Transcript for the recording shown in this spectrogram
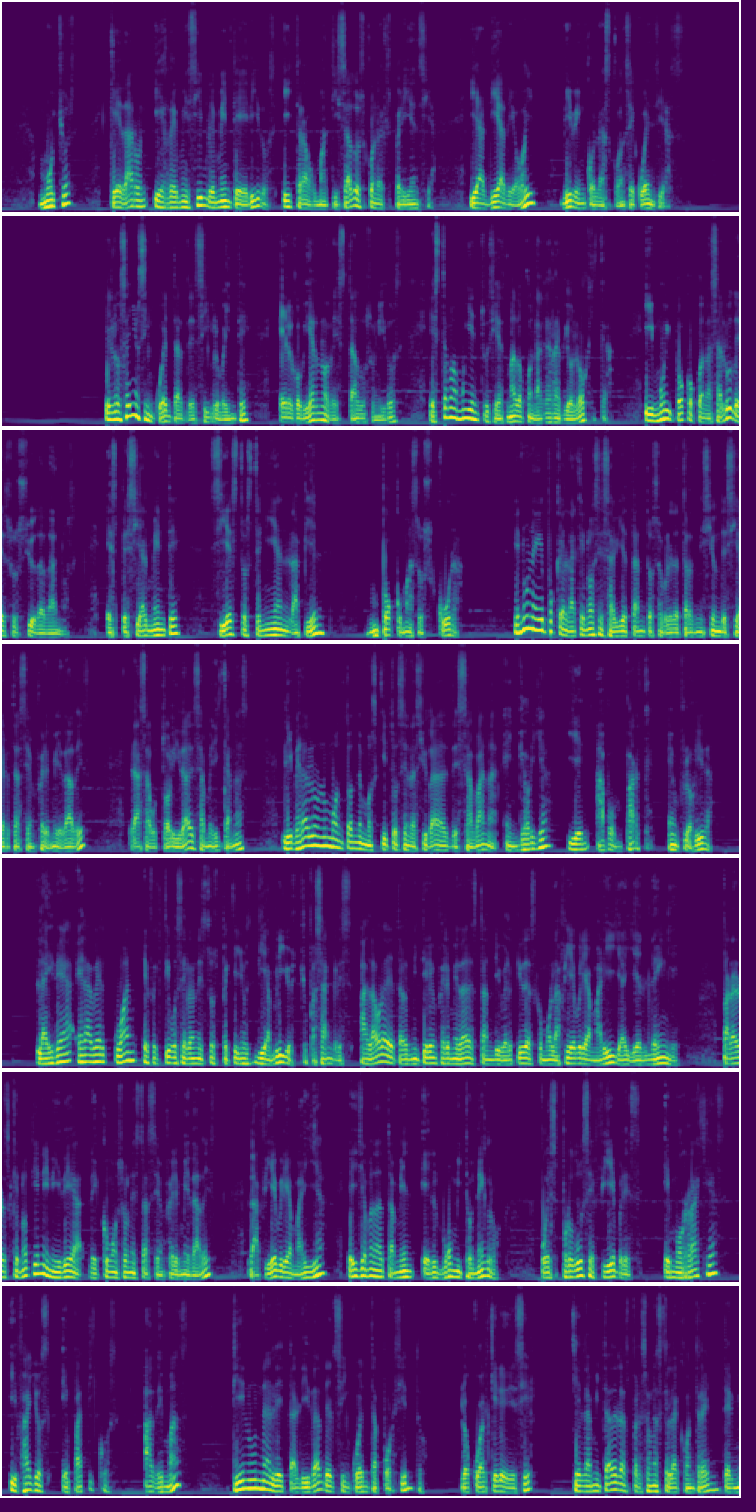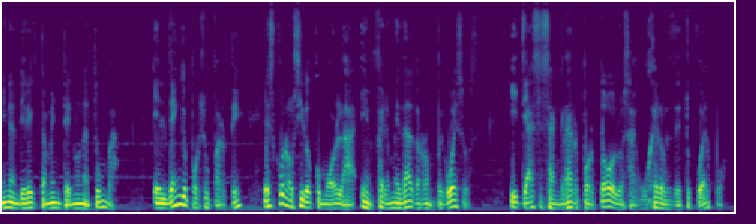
Muchos quedaron irremisiblemente heridos y traumatizados con la experiencia, y a día de hoy viven con las consecuencias. En los años 50 del siglo XX, el gobierno de Estados Unidos estaba muy entusiasmado con la guerra biológica y muy poco con la salud de sus ciudadanos, especialmente si estos tenían la piel un poco más oscura. En una época en la que no se sabía tanto sobre la transmisión de ciertas enfermedades, las autoridades americanas liberaron un montón de mosquitos en las ciudades de Savannah, en Georgia, y en Avon Park, en Florida. La idea era ver cuán efectivos eran estos pequeños diablillos chupasangres a la hora de transmitir enfermedades tan divertidas como la fiebre amarilla y el dengue. Para los que no tienen idea de cómo son estas enfermedades, la fiebre amarilla es llamada también el vómito negro, pues produce fiebres, hemorragias y fallos hepáticos. Además, tiene una letalidad del 50%, lo cual quiere decir que la mitad de las personas que la contraen terminan directamente en una tumba. El dengue, por su parte, es conocido como la enfermedad rompehuesos y te hace sangrar por todos los agujeros de tu cuerpo.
